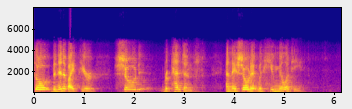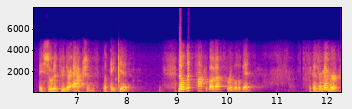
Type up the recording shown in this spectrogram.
So the Ninevites here showed repentance and they showed it with humility. They showed it through their actions, what they did. Now, let's talk about us for a little bit. Because remember,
